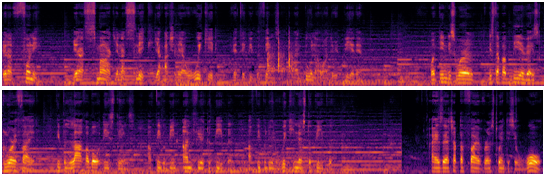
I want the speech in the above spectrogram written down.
You're not funny, you're not smart, you're not slick, you're actually a wicked you take people things and do not want to repay them. But in this world, this type of behavior is glorified. People laugh about these things of people being unfair to people, of people doing wickedness to people. Isaiah chapter 5 verse 20 says, Woe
